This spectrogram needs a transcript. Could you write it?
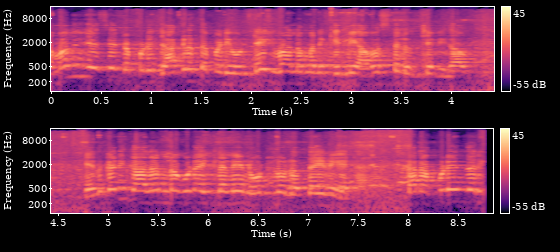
అమలు చేసేటప్పుడు జాగ్రత్త పడి ఉంటే ఇవాళ మనకి ఇన్ని అవస్థలు వచ్చేవి కావు. వెనకటి కాలంలో కూడా ఇట్లనే నోట్లు రద్దయినాయట. కానీ అప్పుడేం జరిగింది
